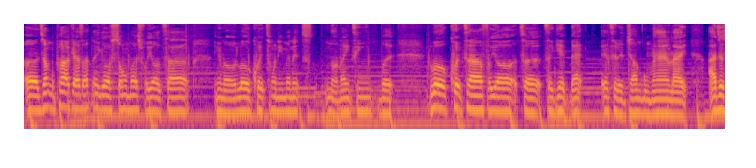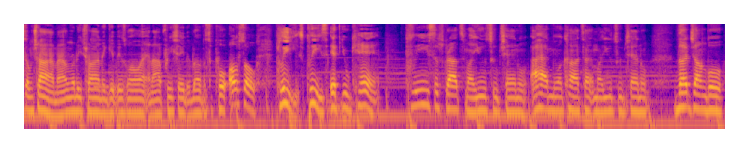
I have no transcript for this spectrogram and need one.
Uh Jungle Podcast, I thank y'all so much for your time you know, a little quick 20 minutes, you know, 19, but a little quick time for y'all to to get back into the jungle, man. Like I just I'm trying, man. I'm really trying to get this going and I appreciate the love and support. Also, please, please, if you can, please subscribe to my YouTube channel. I have more content on my YouTube channel, The Jungle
